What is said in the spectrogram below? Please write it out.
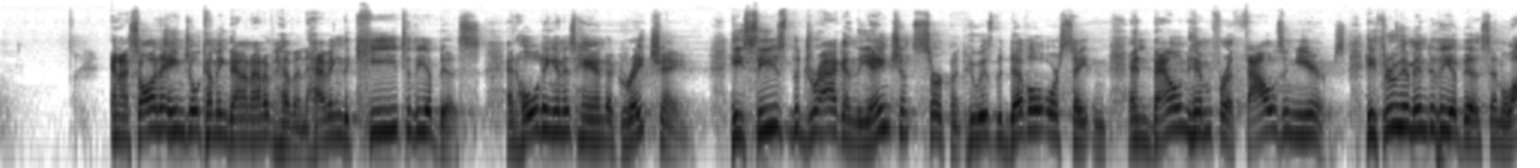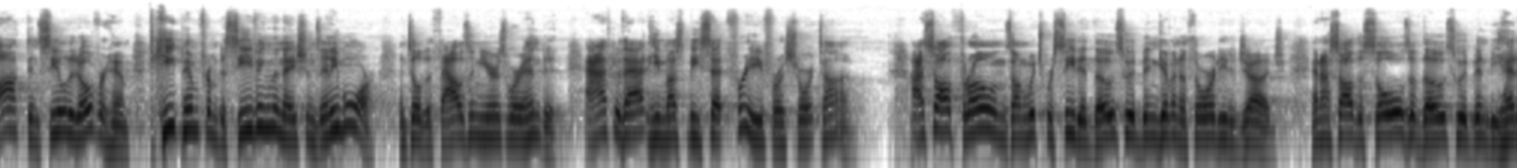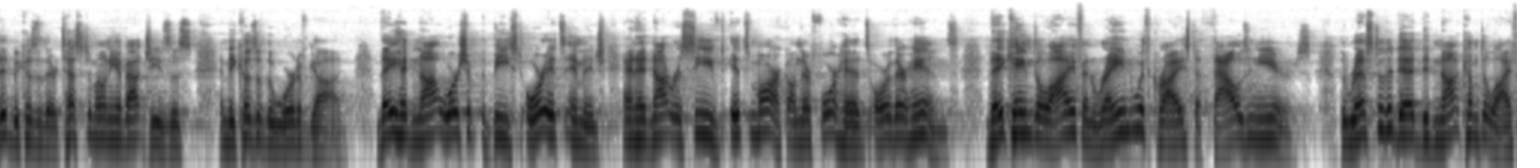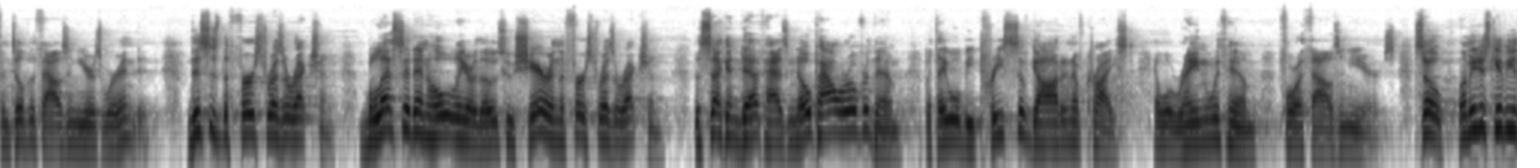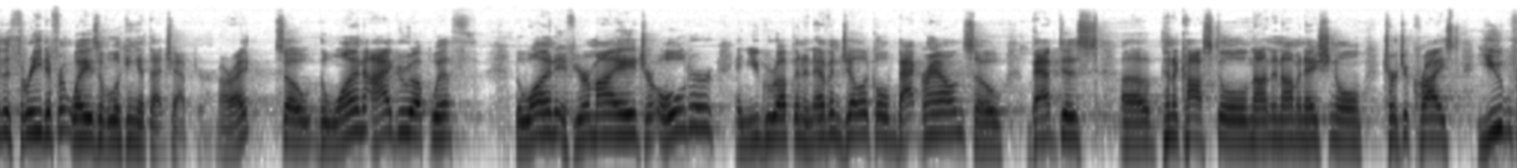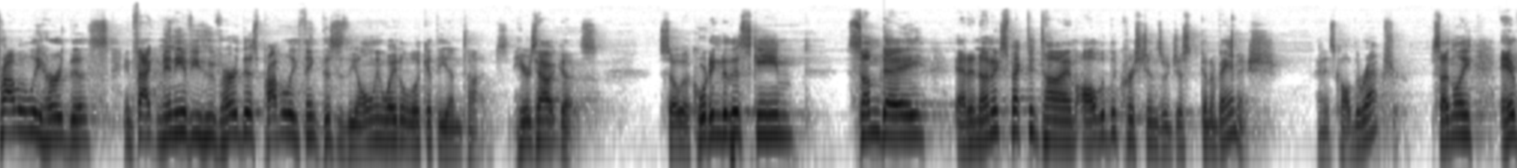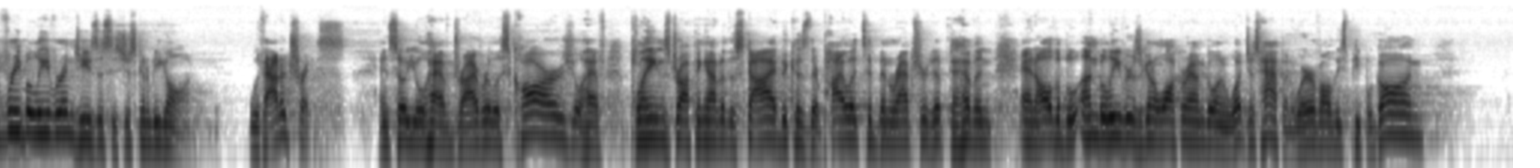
And I saw an angel coming down out of heaven, having the key to the abyss, and holding in his hand a great chain. He seized the dragon, the ancient serpent, who is the devil or Satan, and bound him for a thousand years. He threw him into the abyss and locked and sealed it over him to keep him from deceiving the nations any more until the thousand years were ended. After that, he must be set free for a short time. I saw thrones on which were seated those who had been given authority to judge. And I saw the souls of those who had been beheaded because of their testimony about Jesus and because of the word of God. They had not worshiped the beast or its image and had not received its mark on their foreheads or their hands. They came to life and reigned with Christ a thousand years. The rest of the dead did not come to life until the thousand years were ended. This is the first resurrection. Blessed and holy are those who share in the first resurrection. The second death has no power over them, but they will be priests of God and of Christ and will reign with him for a thousand years. So let me just give you the three different ways of looking at that chapter, all right? So the one I grew up with, the one, if you're my age or older and you grew up in an evangelical background, so Baptist, uh, Pentecostal, non denominational, Church of Christ, you probably heard this. In fact, many of you who've heard this probably think this is the only way to look at the end times. Here's how it goes so, according to this scheme, someday, at an unexpected time, all of the Christians are just going to vanish. And it's called the rapture. Suddenly, every believer in Jesus is just going to be gone without a trace. And so you'll have driverless cars, you'll have planes dropping out of the sky because their pilots have been raptured up to heaven, and all the unbelievers are going to walk around going, What just happened? Where have all these people gone?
